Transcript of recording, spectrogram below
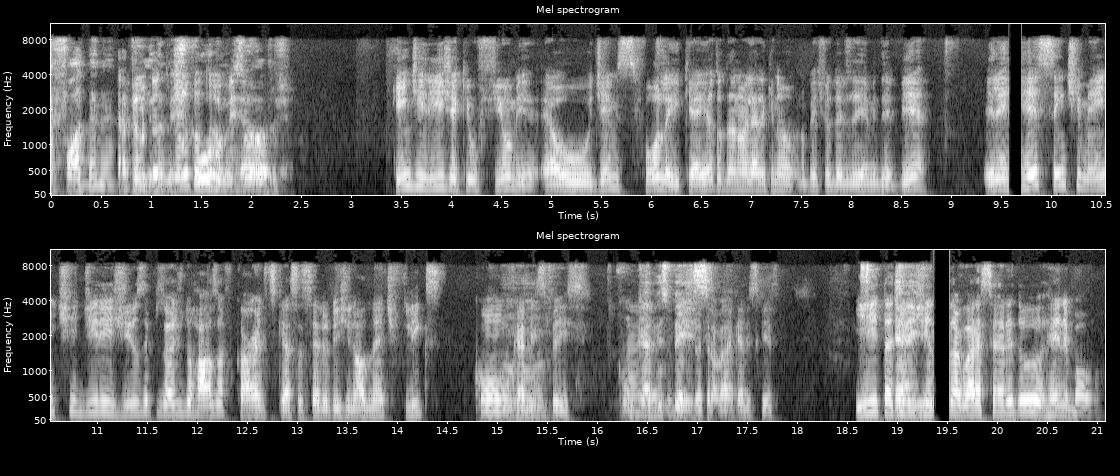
É foda, né? É, pelo Ele que dando pelo que eu tô nos vendo, eu- outros. Quem dirige aqui o filme é o James Foley, que aí eu tô dando uma olhada aqui no, no perfil dele do IMDB. Ele recentemente dirigiu os episódios do House of Cards, que é essa série original do Netflix, com Uhum. o Kevin Spacey. Com o Ah, Kevin eu gostei de Spacey. trabalhar Kevin Spacey. E tá É, dirigindo agora a série do Hannibal.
